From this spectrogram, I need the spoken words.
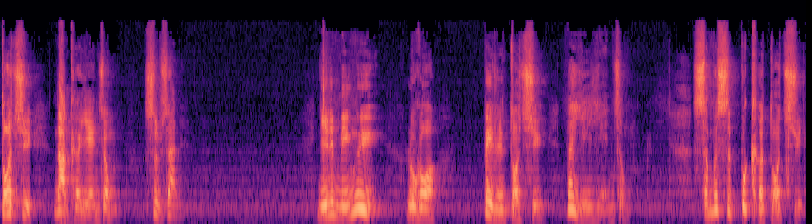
夺去，那可严重，是不是啊？你的名誉如果被人夺去，那也严重。什么是不可夺取的？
